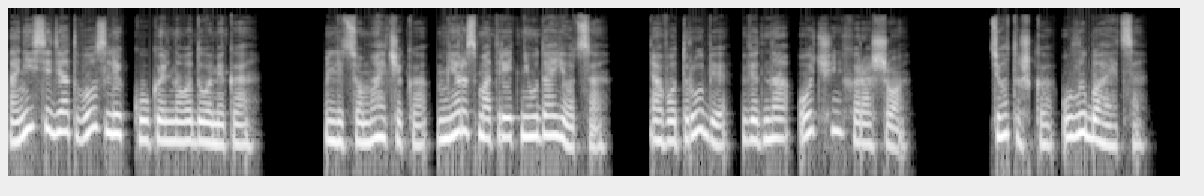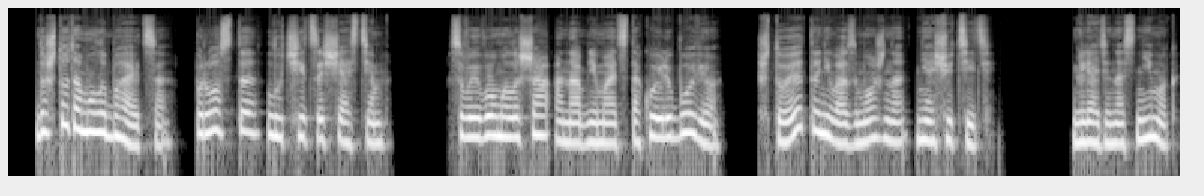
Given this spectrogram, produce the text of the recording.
Они сидят возле кукольного домика. Лицо мальчика мне рассмотреть не удается, а вот Руби видна очень хорошо. Тетушка улыбается. Да что там улыбается? Просто лучится счастьем. Своего малыша она обнимает с такой любовью, что это невозможно не ощутить. Глядя на снимок,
